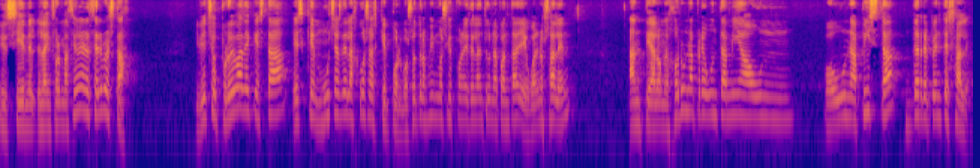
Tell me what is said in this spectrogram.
Si la información en el cerebro está, Y de hecho, prueba de que está es que muchas de las cosas que por vosotros mismos si os ponéis delante de una pantalla igual no salen, ante a lo mejor una pregunta mía o, un, o una pista, de repente sale.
